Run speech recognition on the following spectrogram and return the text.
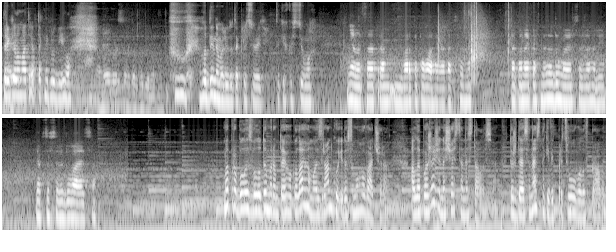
Три кілометри я б так не пробігла. А ми працюємо так годину. Фух, годинами люди так працюють в таких костюмах. Ні, ну це прям варте поваги, я так скажу. Так воно якось не задумаєшся взагалі, як це все відбувається. Ми пробули з Володимиром та його колегами зранку і до самого вечора, але пожежі, на щастя, не сталося. Тож ДСНСники відпрацьовували вправи.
